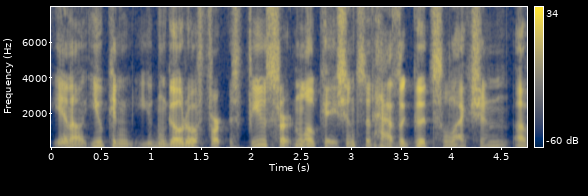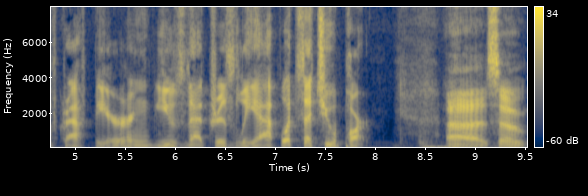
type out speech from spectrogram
you know, you can you can go to a, a few certain locations that has a good selection of craft beer and use that Drizly app. What sets you apart? Uh, so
